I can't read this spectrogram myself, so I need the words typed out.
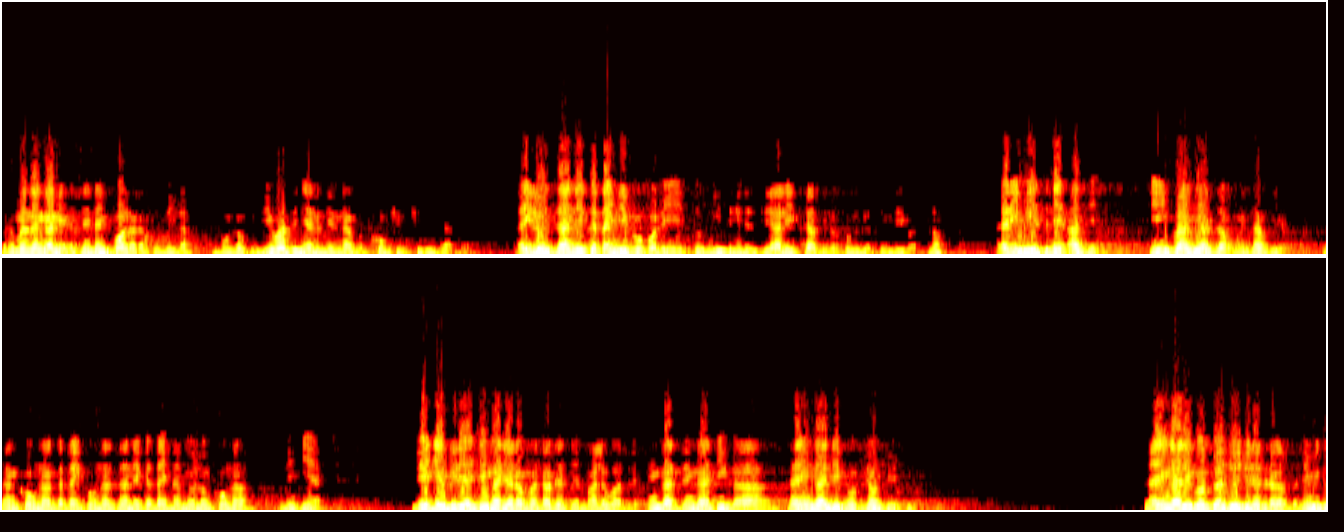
ပထမဇန်ကနေအစဉ်တိုင်းပေါ်လာတာဟုတ်ပြီလားမဟုတ်တော့ဘူးနေဝတ္တညာနဲ့နေနာကိုခုံရှုရှုနေတာတော့အဲဒီလိုဇန်ဒီကတိုင်းတွေကိုပေါ့လေသူ့နီးစနစ်နဲ့ဇာလေးချပြီးတော့ဘုန်းကြီးတို့သင်ပေးပါနော်အဲဒီနီးစနစ်အဖြစ်ကျင်းဖန်မြတ်စွာဝင်စားပြရဇန်ခုံနာကတိုင်းခုံနာဇန်နဲ့ကတိုင်းနှမျိုးလုံးခုံနာလေ့ကျင့်လေ့ကျင့်ပြီးတဲ့အချိန်ကကြတော့မှနောက်တစ်ဆင့်မလုပ်ရတဲ့အင်္ဂသင်္ကတိကဇန်အင်္ဂတိကိုပြောင်းရွှေ့ရှုဇ န်အင်္ဂတိကိုပြောင်းရွှေ့ရှုတဲ့တရားကပထမက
